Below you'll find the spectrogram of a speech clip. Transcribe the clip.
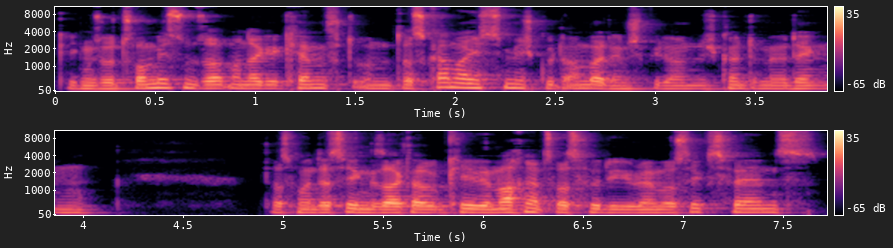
Gegen so Zombies und so hat man da gekämpft und das kam eigentlich ziemlich gut an bei den Spielern. Ich könnte mir denken, dass man deswegen gesagt hat, okay, wir machen jetzt was für die Rainbow Six-Fans,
